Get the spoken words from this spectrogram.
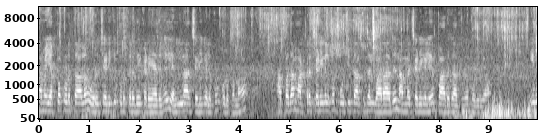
நம்ம எப்போ கொடுத்தாலும் ஒரு செடிக்கு கொடுக்குறதே கிடையாதுங்க. எல்லா செடிகளுக்கும் கொடுக்கணும். அப்போ தான் மற்ற செடிகளுக்கும் பூச்சி தாக்குதல் வராது. நம்ம செடிகளையும் பாதுகாத்துக்க முடியும். இது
